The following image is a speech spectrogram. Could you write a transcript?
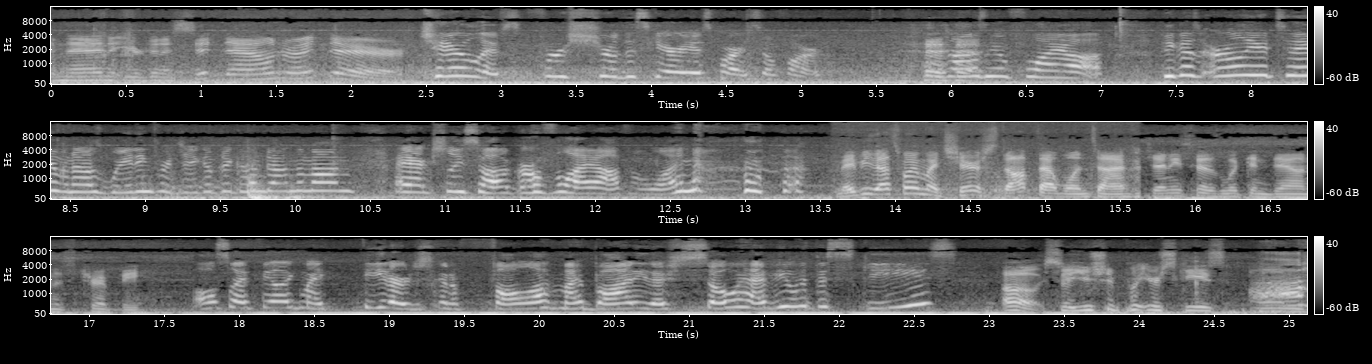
And then you're gonna sit down right there. Chair lifts, for sure the scariest part so far. I thought I was gonna fly off. Because earlier today when I was waiting for Jacob to come down the mountain, I actually saw a girl fly off of one. Maybe that's why my chair stopped that one time. Jenny says looking down is trippy. Also, I feel like my feet are just gonna fall off my body. They're so heavy with the skis. Oh, so you should put your skis on,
